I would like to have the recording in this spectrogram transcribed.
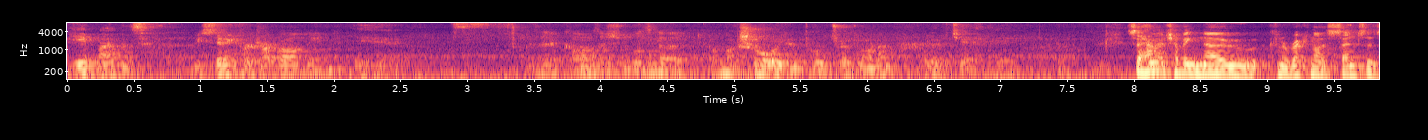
again, moments. Are you setting for a drop goal at the end? Yeah. Is it a composition? What's going? I'm not sure. We didn't pull the trigger on it. We'll have a chat there. So how much having no kind of recognised centres?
